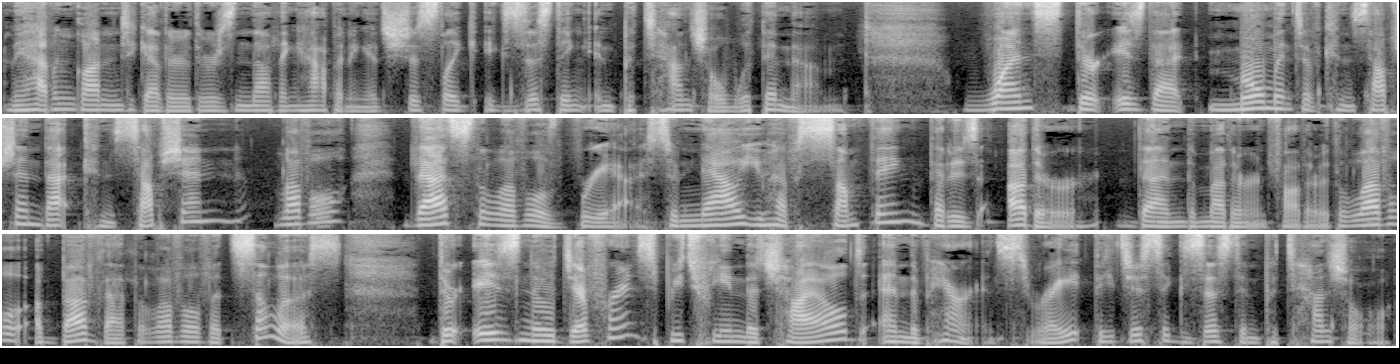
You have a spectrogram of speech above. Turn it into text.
they haven't gotten together. There's nothing happening. It's just like existing in potential within them. Once there is that moment of conception, that conception level, that's the level of Bria. So now you have something that is other than the mother and father. The level above that, the level of Atzilus, there is no difference between the child and the parents, right? They just exist in potential.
